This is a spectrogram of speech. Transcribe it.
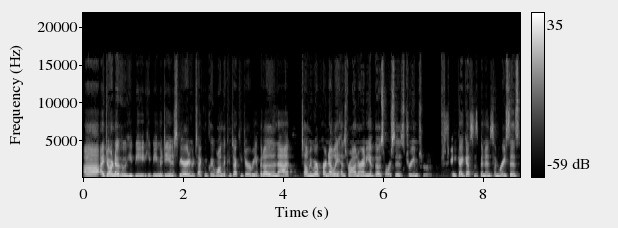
Uh, I don't know who he beat. He beat Medina Spirit, who technically won the Kentucky Derby. But other than that, tell me where Parnelli has run or any of those horses. Dream Sure. Shake, I guess, has been in some races.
